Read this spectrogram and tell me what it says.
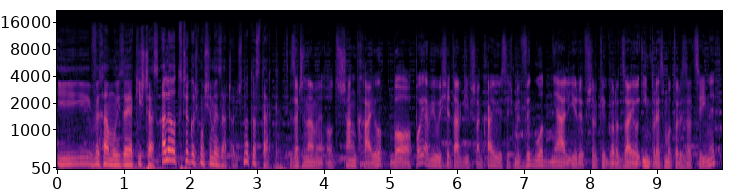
i wyhamuj za jakiś czas. Ale od czegoś musimy zacząć. No to start. Zaczynamy od Szanghaju, bo pojawiły się targi w Szanghaju, jesteśmy wygłodniali wszelkiego rodzaju imprez motoryzacyjnych,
